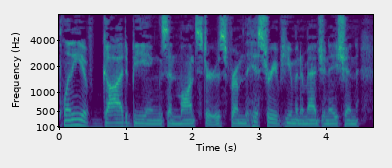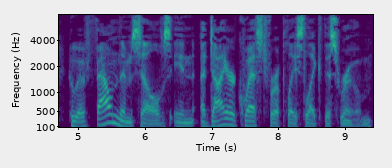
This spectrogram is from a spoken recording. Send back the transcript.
plenty of god beings and monsters from the history of human imagination who have found themselves in a dire quest for a place like this room.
